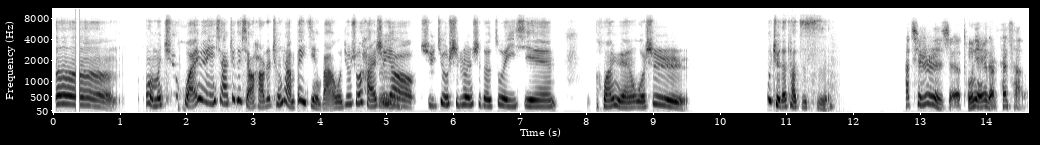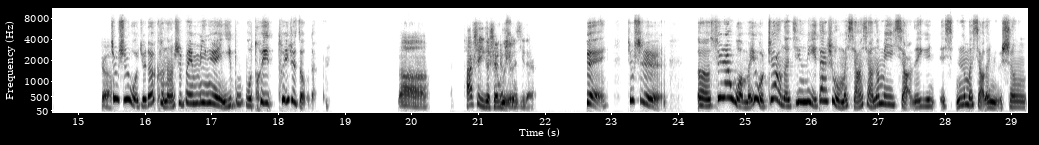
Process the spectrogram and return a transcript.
嗯，我们去还原一下这个小孩的成长背景吧。我就说还是要去就事论事的做一些还原。我是。不觉得他自私，他其实是童年有点太惨了，是吧？就是我觉得可能是被命运一步步推推着走的。啊，他是一个身不由己的人。对，就是，呃，虽然我没有这样的经历，但是我们想想，那么一小的一个那么小的女生，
